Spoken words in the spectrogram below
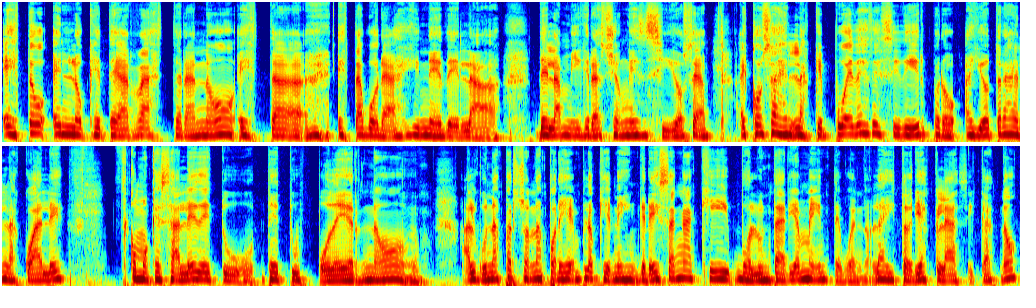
esto en lo que te arrastra, ¿no? Esta, esta vorágine de la, de la migración en sí. O sea, hay cosas en las que puedes decidir, pero hay otras en las cuales como que sale de tu, de tu poder, ¿no? Algunas personas, por ejemplo, quienes ingresan aquí voluntariamente, bueno, las historias clásicas, ¿no?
